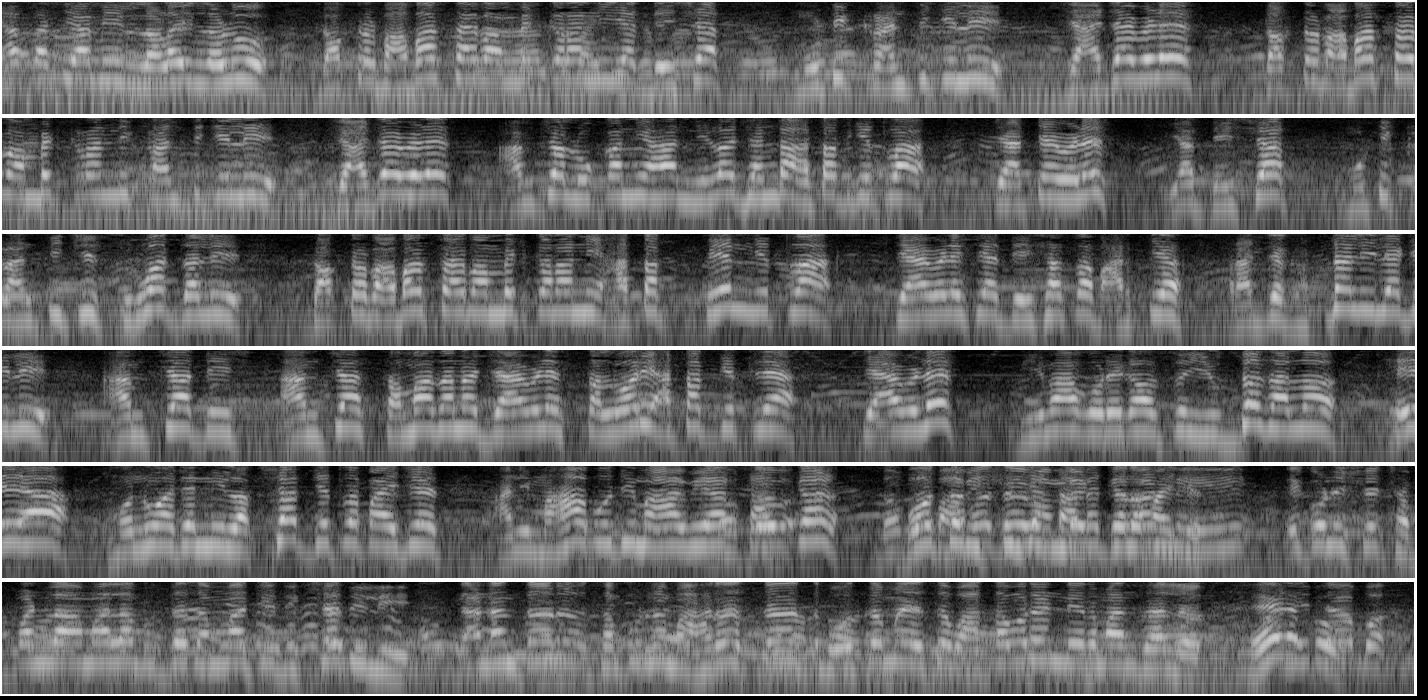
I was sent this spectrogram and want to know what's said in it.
यासाठी आम्ही लढाई लढू. डॉक्टर बाबासाहेब आंबेडकरांनी या देशात मोठी क्रांती केली. ज्या ज्या वेळेस डॉक्टर बाबासाहेब आंबेडकरांनी क्रांती केली ज्या ज्या वेळेस आमच्या लोकांनी हा निळा झेंडा हातात घेतला त्या त्या वेळेस या देशात मोठी क्रांतीची सुरुवात झाली. डॉक्टर बाबासाहेब आंबेडकरांनी हातात पेन घेतला. त्यावेळेस या देशाचा भारतीय राज्य घटना लिहिल्या गेली. आमच्या देश आमच्या समाजानं ज्यावेळेस तलवारी हातात घेतल्या त्यावेळेस भीमा गोरेगावचं युद्ध झालं. हे या मनुवाद्यांनी लक्षात घेतलं पाहिजेत आणि महाबोधी महाविहार तात्काळ बौद्ध पाहिजे आंबेडकरांनी एकोणीसशे छप्पनला आम्हाला बुद्ध धम्माची दीक्षा दिली. त्यानंतर संपूर्ण महाराष्ट्रात बौद्धमय असं वातावरण निर्माण झालं.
